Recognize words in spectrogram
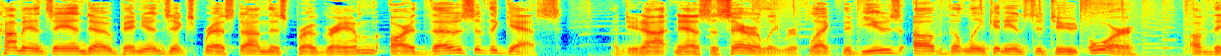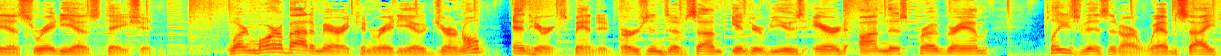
Comments and opinions expressed on this program are those of the guests and do not necessarily reflect the views of the Lincoln Institute or of this radio station. Learn more about American Radio Journal and hear expanded versions of some interviews aired on this program. Please visit our website,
